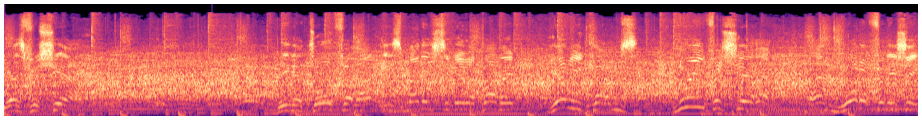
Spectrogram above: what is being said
Yes, for sure. Being a tall fella, he's managed to get above it. Here he comes, Louis Fischer, and what a finishing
